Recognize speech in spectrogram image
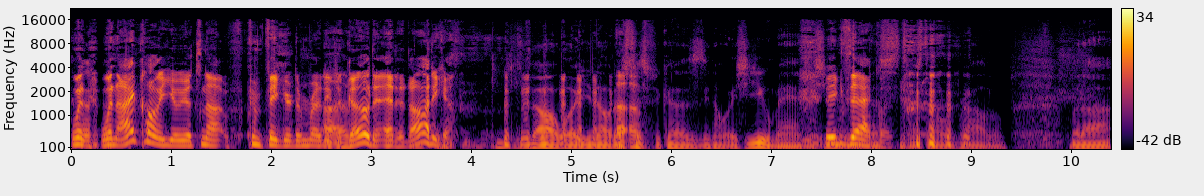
when, when, I call you, it's not configured and ready uh, to go to edit audio. no, well, you know, that's Uh-oh. just because, you know, it's you, man. It's you, exactly. Man. That's, that's the whole problem. But uh,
